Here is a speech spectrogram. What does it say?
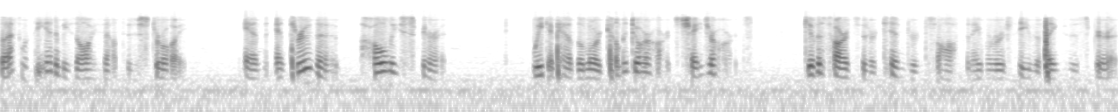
So that's what the enemy's always out to destroy. And and through the Holy Spirit, we can have the Lord come into our hearts, change our hearts, give us hearts that are tender and soft and able to receive the things of the Spirit,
